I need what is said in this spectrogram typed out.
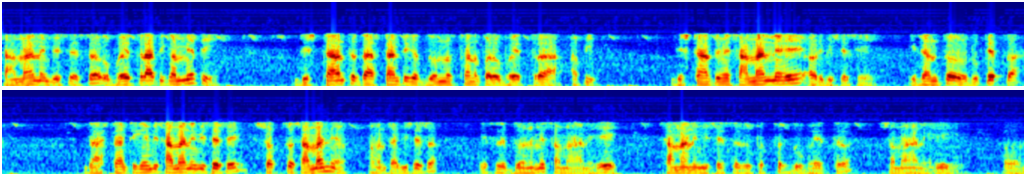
सामान्य विशेष उभयत्रा गम्य थे दृष्टांत दाष्टान्तिक दोनों स्थान पर उभयत्र अपि। दृष्टांत में सामान्य है और विशेष है। इधन तो रूपत्वा दाष्टान्तिक में भी सामान्य विशेष है। सत्व सामान्य, अहंता विशेष। इसलिए दोनों में समान है। सामान्य विशेष रूपत्व उभयत्र समान है। ओम।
